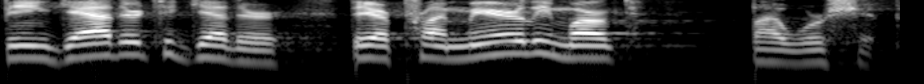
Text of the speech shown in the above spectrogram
being gathered together, they are primarily marked by worship.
